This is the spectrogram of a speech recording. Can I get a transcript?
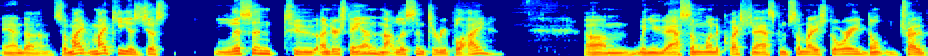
And uh, so my my key is just listen to understand not listen to reply. Um, when you ask someone a question ask them somebody's story don't try to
